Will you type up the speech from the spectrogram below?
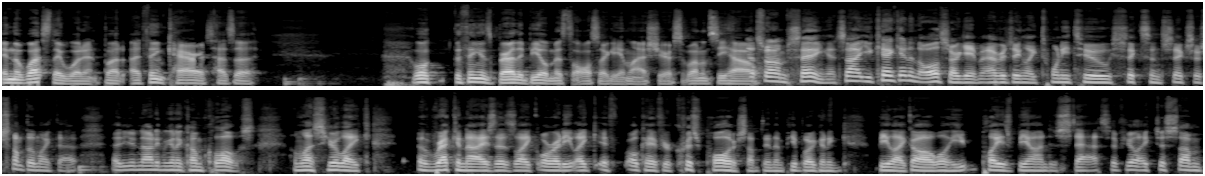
In the West, they wouldn't, but I think Caris has a. Well, the thing is, Bradley Beal missed the All Star game last year, so I don't see how. That's what I'm saying. It's not you can't get in the All Star game averaging like 22, six and six or something like that. And you're not even going to come close unless you're like recognized as like already like if okay if you're Chris Paul or something then people are going to be like oh well he plays beyond his stats. If you're like just some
